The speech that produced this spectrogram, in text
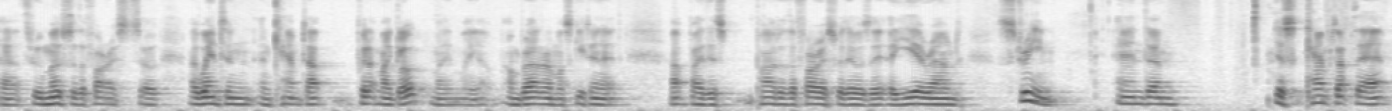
uh, through most of the forest. So I went and, and camped up, put up my glot, my, my umbrella and mosquito net, up by this part of the forest where there was a, a year round stream. And um, just camped up there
